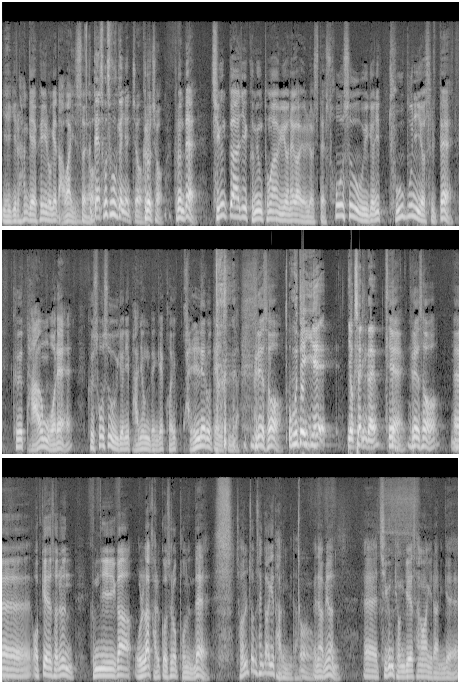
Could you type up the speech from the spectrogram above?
얘기를 한 게 회의록에 나와 있어요. 그때 소수 의견이었죠. 그렇죠. 그런데 지금까지 금융통화위원회가 열렸을 때 소수 의견이 두 분이었을 때 그 다음 월에 그 소수 의견이 반영된 게 거의 관례로 되어 있습니다. 그래서 5대 2의 역설인가요? 예. 그래서 에, 업계에서는 금리가 올라갈 것으로 보는데 저는 좀 생각이 다릅니다. 어. 왜냐하면 에, 지금 경기의 상황이라는 게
